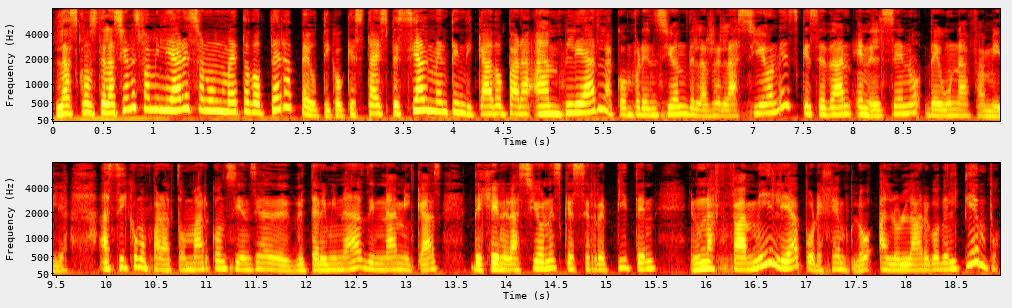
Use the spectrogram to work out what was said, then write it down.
Las constelaciones familiares son un método terapéutico que está especialmente indicado para ampliar la comprensión de las relaciones que se dan en el seno de una familia, así como para tomar conciencia de determinadas dinámicas de generaciones que se repiten en una familia, por ejemplo, a lo largo del tiempo.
